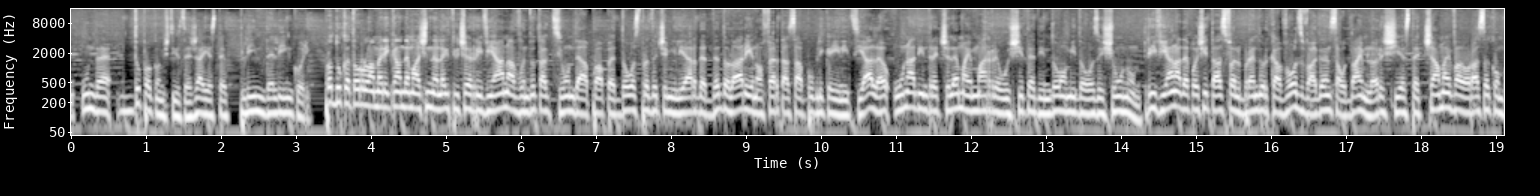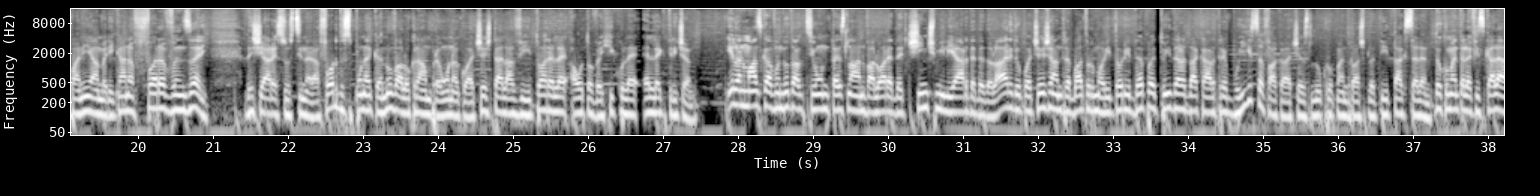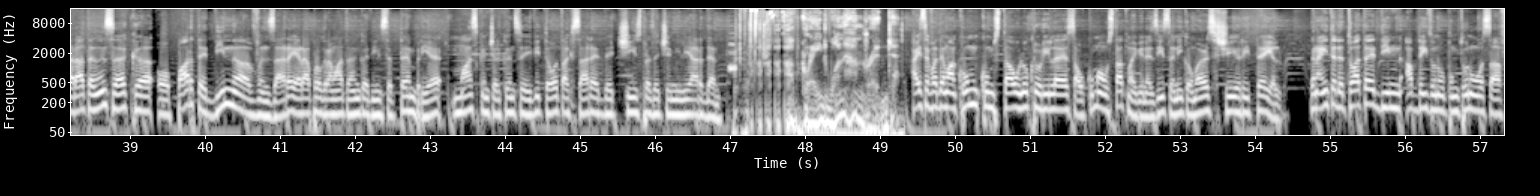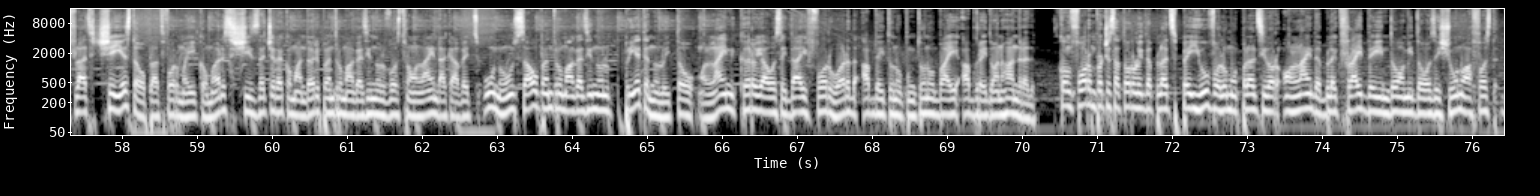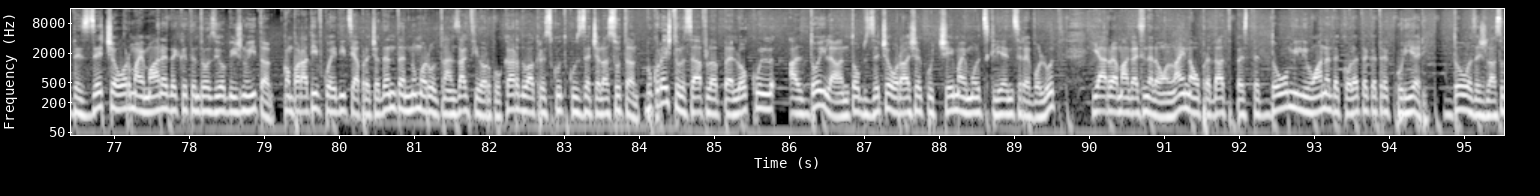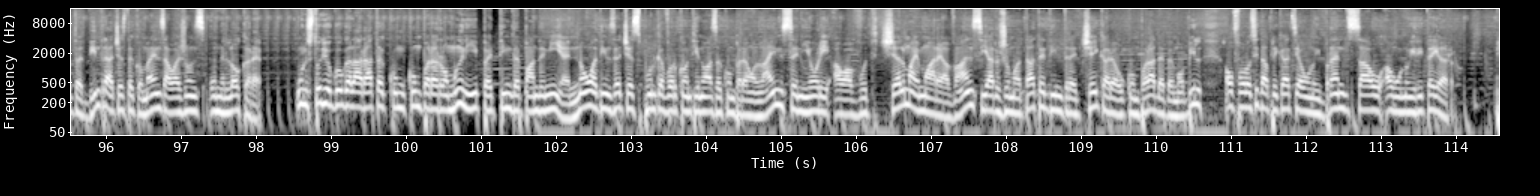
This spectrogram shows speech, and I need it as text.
1.1, unde, după cum știți deja, este plin de linkuri. Producătorul american de mașini electrice Rivian a vândut acțiuni de aproape 12 miliarde de dolari în oferta sa publică inițială, una dintre cele mai mari reușite din 2021. Rivian a depășit astfel branduri ca Volkswagen sau Daimler și este cea mai valoroasă companie americană fără vânzări. Deși are susținerea Ford, spune că nu va lucra împreună cu aceștia la viitoarele autovehicule electrice. Elon Musk a vândut acțiuni Tesla în valoare de 5 miliarde de dolari după ce și-a întrebat urmăritorii de pe Twitter dacă ar trebui să facă acest lucru pentru a-și plăti taxele. Documentele fiscale arată însă că o parte din uh, vânzare era programată încă din septembrie, Musk încercând să evite o taxare de 15 miliarde. Upgrade 100. Hai să vedem acum cum stau lucrurile sau cum au stat mai bine zis în e-commerce și retail. Înainte de toate, din Update 1.1 o să aflați ce este o platformă e-commerce și 10 recomandări pentru magazinul vostru online dacă aveți unul sau pentru magazinul prietenului tău online căruia o să-i dai forward Update 1.1 by Upgrade 100. Conform procesatorului de plăți PayU, volumul plăților online de Black Friday în 2021 a fost de 10 ori mai mare decât într-o zi obișnuită. Comparativ cu ediția precedentă, numărul tranzacțiilor cu cardul a crescut cu 10%. Bucureștiul se află pe locul al doilea în top 10 orașe cu cei mai mulți clienți Revolut, iar magazinele online au predat peste 2 milioane de colete către curieri. 20% dintre aceste comenzi au ajuns în locăre. Un studiu Google arată cum cumpără românii pe timp de pandemie. 9 din 10 spun că vor continua să cumpere online, seniorii au avut cel mai mare avans, iar jumătate dintre cei care au cumpărat de pe mobil au folosit aplicația unui brand sau a unui retailer.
